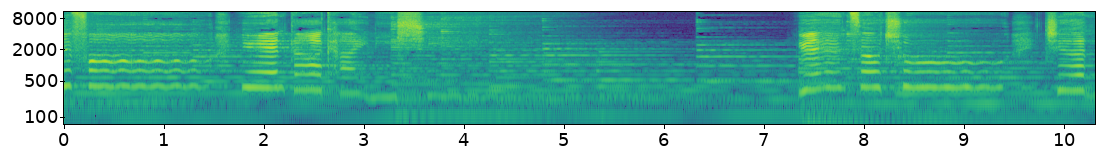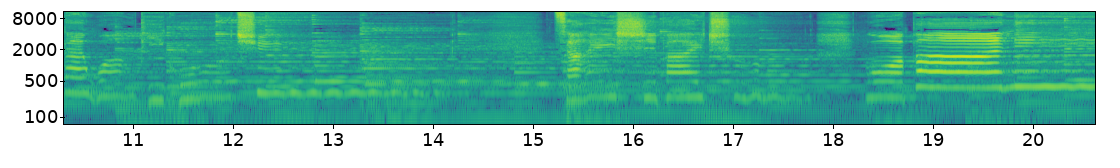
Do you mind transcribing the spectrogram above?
是否愿打开你心，愿走出这难忘的过去，在失败处我伴你，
